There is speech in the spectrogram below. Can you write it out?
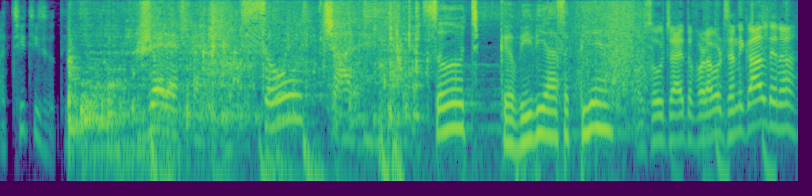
अच्छी चीज़ होती है। सोच सोच कभी भी आ सकती है। और सोच आए तो फटाफट से निकाल देना।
